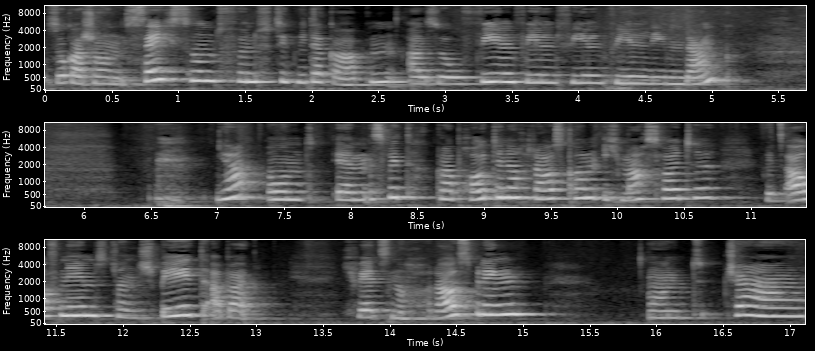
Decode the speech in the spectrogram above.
sogar schon 56 Wiedergaben, also vielen, vielen, vielen, vielen lieben Dank. Ja, und ähm, es wird, glaube ich, heute noch rauskommen. Ich mache es heute, wird es aufnehmen, ist schon spät, aber ich werde es noch rausbringen. Und ciao.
